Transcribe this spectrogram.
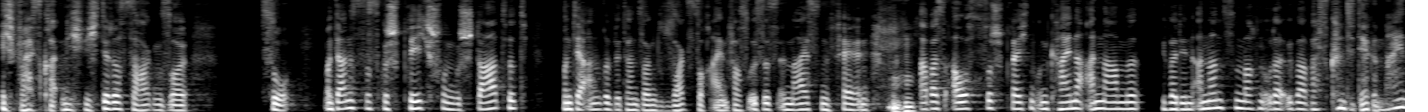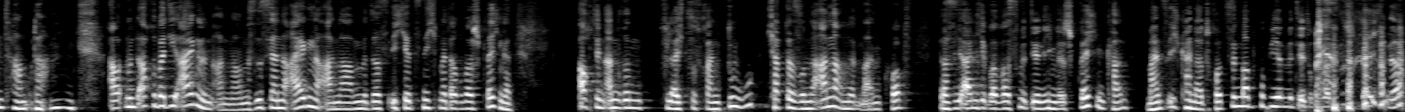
ich weiß gerade nicht, wie ich dir das sagen soll. So, und dann ist das Gespräch schon gestartet und der andere wird dann sagen, du sagst doch einfach, so ist es in meisten Fällen. Mhm. Aber es auszusprechen und keine Annahme über den anderen zu machen oder über was könnte der gemeint haben oder hm, und auch über die eigenen Annahmen. Es ist ja eine eigene Annahme, dass ich jetzt nicht mehr darüber sprechen kann auch den anderen vielleicht zu fragen, du, ich habe da so eine Annahme in meinem Kopf, dass ich eigentlich über was mit dir nicht mehr sprechen kann. Meinst du, ich kann da trotzdem mal probieren, mit dir drüber zu sprechen? Ne?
